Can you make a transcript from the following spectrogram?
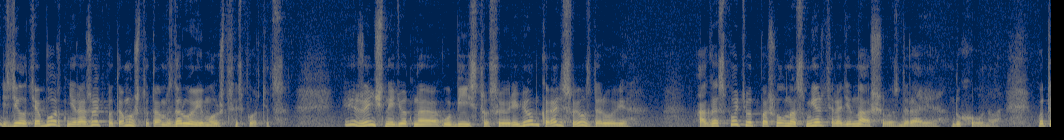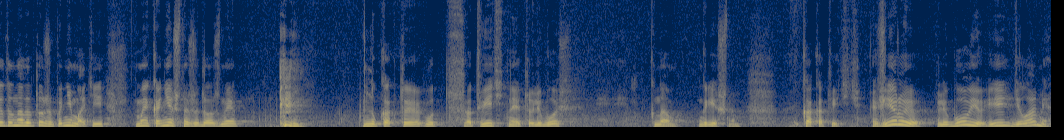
сделать аборт, не рожать, потому что там здоровье может испортиться. И женщина идет на убийство своего ребенка ради своего здоровья. А Господь вот пошел на смерть ради нашего здравия духовного. Вот это надо тоже понимать. И мы, конечно же, должны ну, как-то вот ответить на эту любовь к нам, грешным. Как ответить? Верою, любовью и делами.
